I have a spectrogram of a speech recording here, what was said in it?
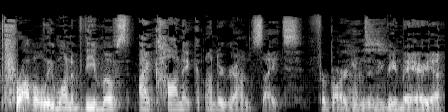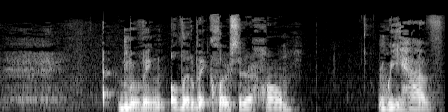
probably one of the most iconic underground sites for bargains in the green bay area moving a little bit closer to home, we have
